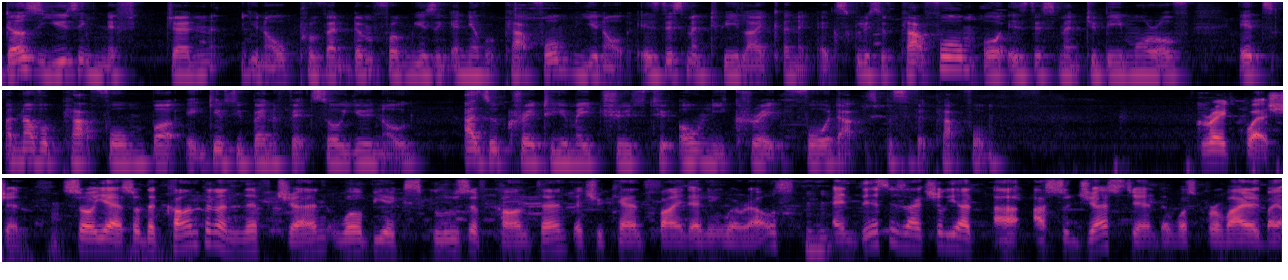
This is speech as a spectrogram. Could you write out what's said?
Does using Niftgen, you know, prevent them from using any other platform? You know, is this meant to be like an exclusive platform, or is this meant to be more of it's another platform, but it gives you benefits. So you know, as a creator, you may choose to only create for that specific platform. Great question. So yeah, so the content on Niftgen will be exclusive content that you can't find anywhere else, mm-hmm. and this is actually a, a, a, suggestion that was provided by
